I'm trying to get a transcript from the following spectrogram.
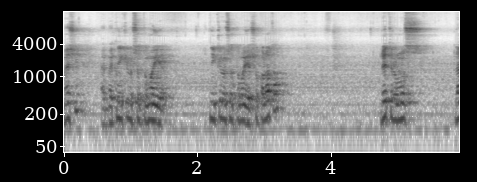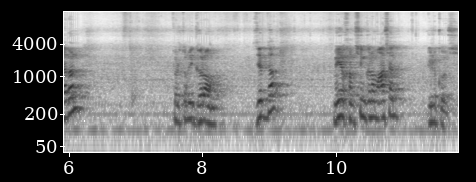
ماشي؟ يبقى 2 كيلو 600 2 كيلو 600 شوكولاتة. لتر ونص لبن 300 جرام زبدة 150 جرام عسل جلوكوز.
